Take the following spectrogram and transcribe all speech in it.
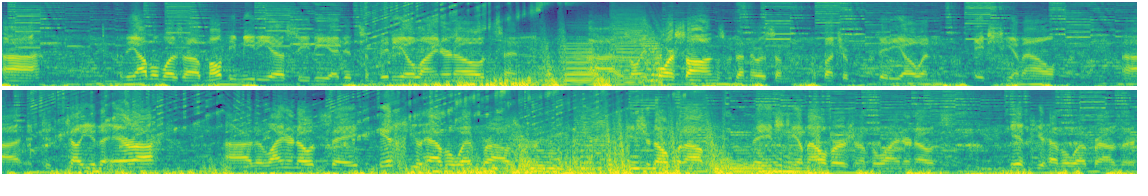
Uh, the album was a multimedia CD. I did some video liner notes, and uh, it was only four songs, but then there was some a bunch of video and HTML. Uh, to tell you the era, uh, the liner notes say, if you have a web browser, you should open up the HTML version of the liner notes. If you have a web browser.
